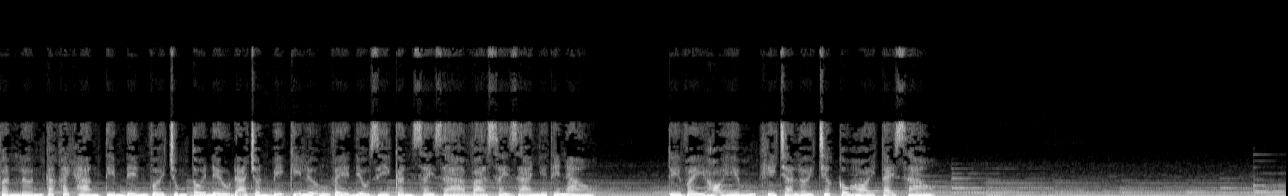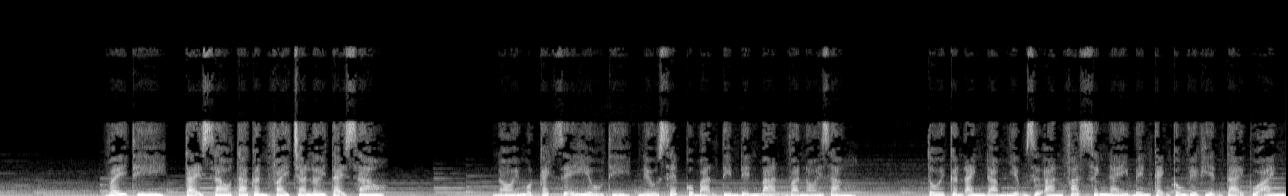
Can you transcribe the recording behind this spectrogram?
phần lớn các khách hàng tìm đến với chúng tôi đều đã chuẩn bị kỹ lưỡng về điều gì cần xảy ra và xảy ra như thế nào. Tuy vậy họ hiếm khi trả lời trước câu hỏi tại sao. Vậy thì, tại sao ta cần phải trả lời tại sao? Nói một cách dễ hiểu thì nếu sếp của bạn tìm đến bạn và nói rằng, tôi cần anh đảm nhiệm dự án phát sinh này bên cạnh công việc hiện tại của anh,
